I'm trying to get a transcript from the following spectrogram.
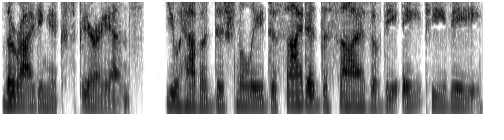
The riding experience, you have additionally decided the size of the ATV.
